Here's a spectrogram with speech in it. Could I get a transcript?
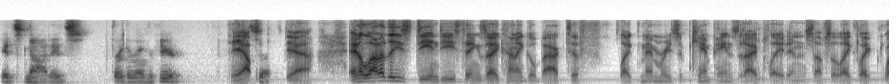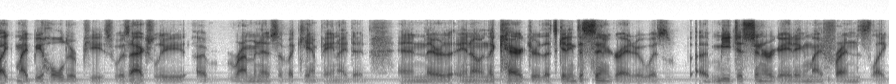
it's not. It's further over here. Yeah, so. yeah, and a lot of these D and D things, I kind of go back to f- like memories of campaigns that I played in and stuff. So like like like my Beholder piece was actually a reminiscence of a campaign I did, and there, you know, and the character that's getting disintegrated was uh, me disintegrating my friend's like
